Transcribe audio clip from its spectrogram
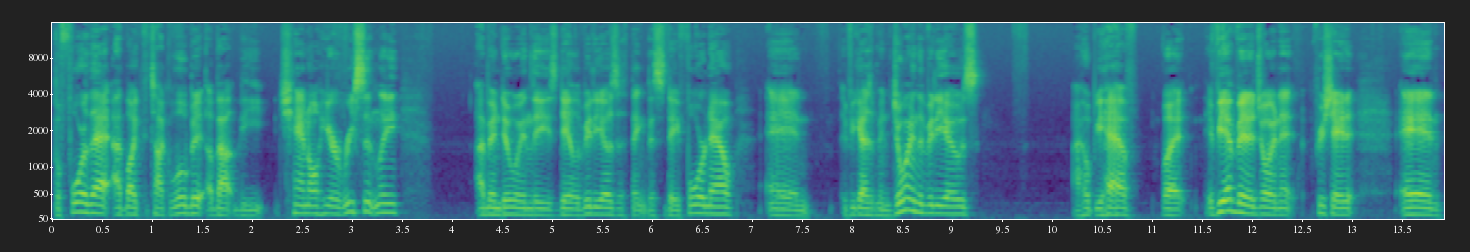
Before that, I'd like to talk a little bit about the channel here recently. I've been doing these daily videos, I think this is day four now, and if you guys have been enjoying the videos, I hope you have but if you have been enjoying it, appreciate it. And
